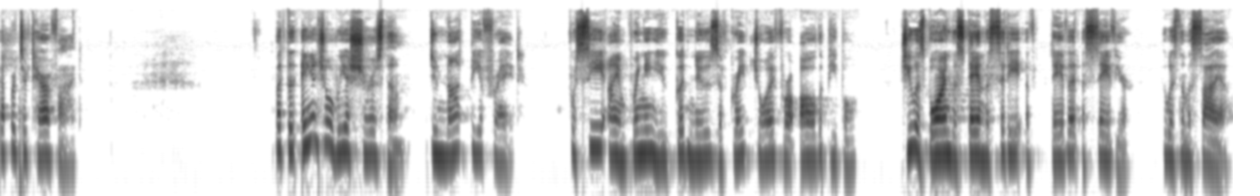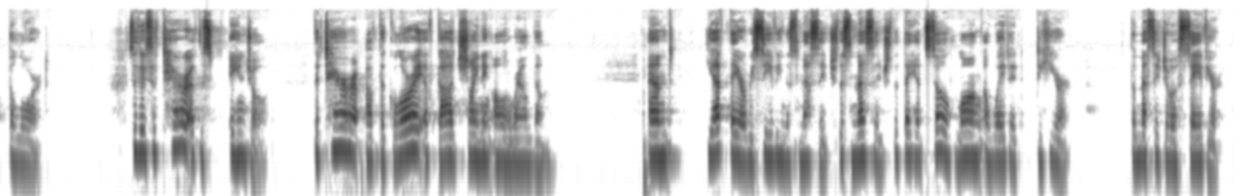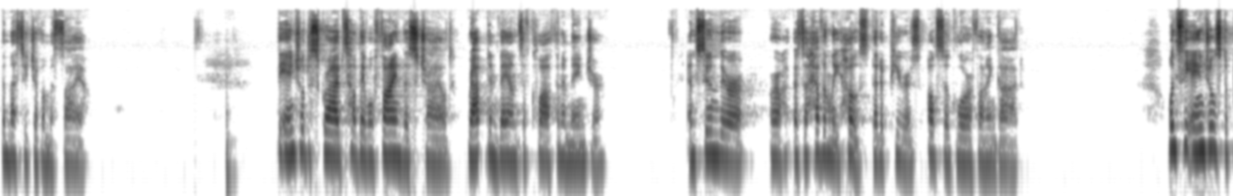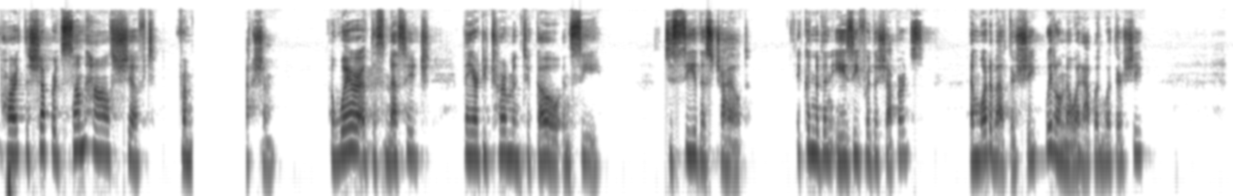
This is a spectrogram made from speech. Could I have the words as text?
Shepherds are terrified. But the angel reassures them do not be afraid, for see, I am bringing you good news of great joy for all the people. To you is born this day in the city of David a Savior, who is the Messiah, the Lord. So there's the terror of this angel, the terror of the glory of God shining all around them. And yet they are receiving this message, this message that they had so long awaited to hear the message of a Savior, the message of a Messiah. The angel describes how they will find this child wrapped in bands of cloth in a manger. And soon there are, is a heavenly host that appears, also glorifying God. Once the angels depart, the shepherds somehow shift from action. Aware of this message, they are determined to go and see to see this child. It couldn't have been easy for the shepherds. And what about their sheep? We don't know what happened with their sheep.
